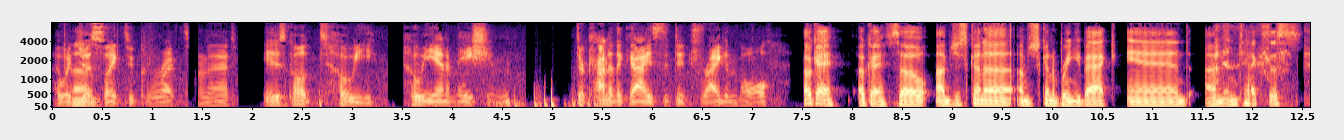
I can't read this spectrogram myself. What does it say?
I would Um, just like to correct on that. It is called Toei Toei Animation. They're kind of the guys that did Dragon Ball. Okay, okay. So I'm just gonna I'm just gonna bring you back, and I'm in Texas.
